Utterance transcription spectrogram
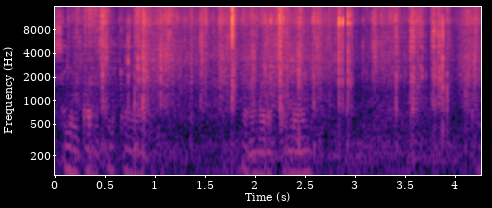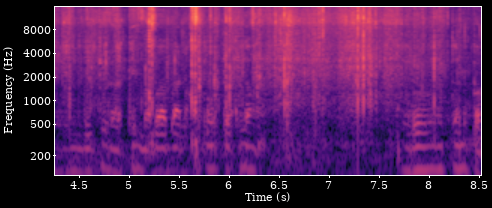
Kasi yung parcel kaya ang hirap ko yan. Kaya yung video natin mababa nakatutok lang. Pero ito ano pa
